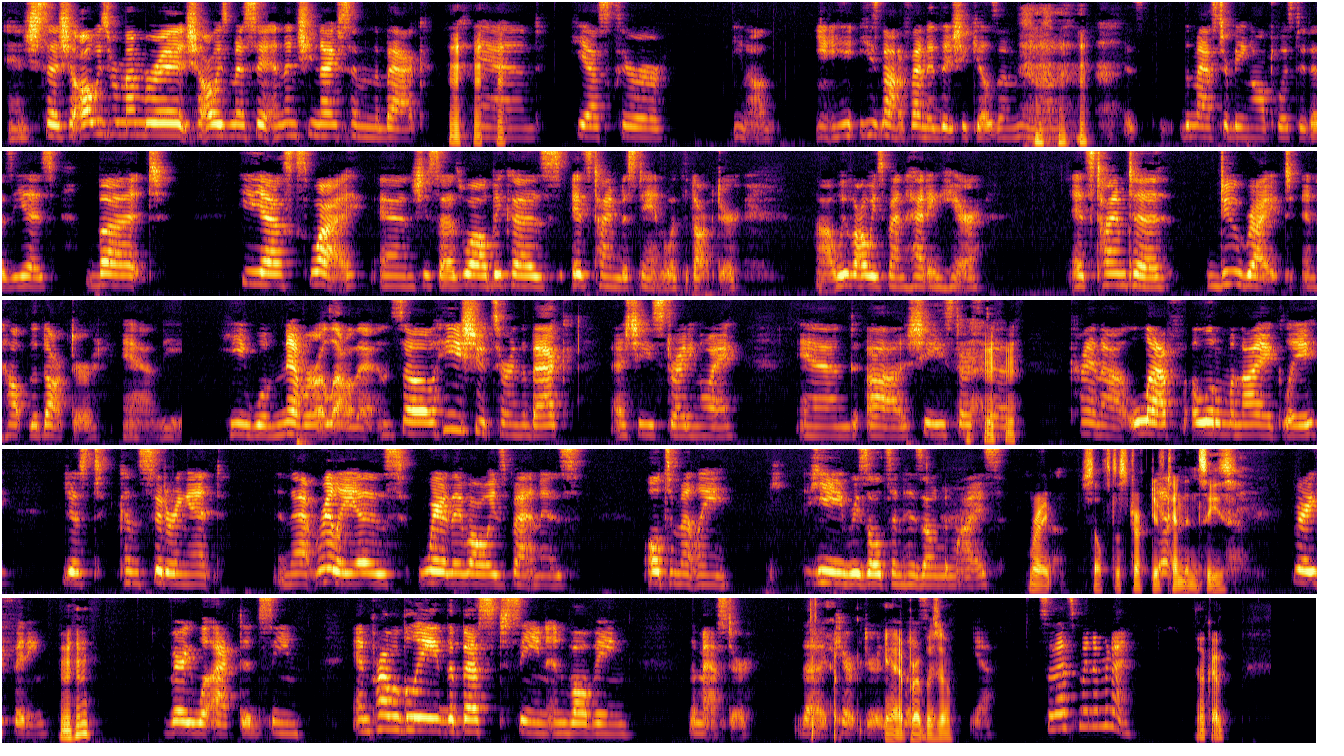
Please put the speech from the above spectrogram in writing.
And she says she'll always remember it, she'll always miss it, and then she knifes him in the back, and he asks her, you know, he, he's not offended that she kills him, you know, it's the master being all twisted as he is, but he asks why, and she says, well, because it's time to stand with the doctor. Uh, we've always been heading here. It's time to do right and help the doctor, and he, he will never allow that. And so he shoots her in the back as she's striding away, and uh, she starts to kind of laugh a little maniacally, just considering it. And that really is where they've always been, is ultimately he results in his own demise. Right. Self destructive Yep. tendencies. Very fitting. Mm-hmm. very well acted scene, and probably the best scene involving the master, the character. Yeah, probably it. so. Yeah. So that's my number nine. Okay.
